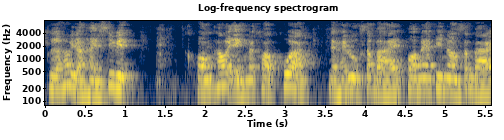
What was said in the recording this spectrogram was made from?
เพื่อเขาอยากให้ชีวิตของเขาเองและครอบครัวอยากให้ลูกสบายพ่อแม่พี่น้องสบาย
